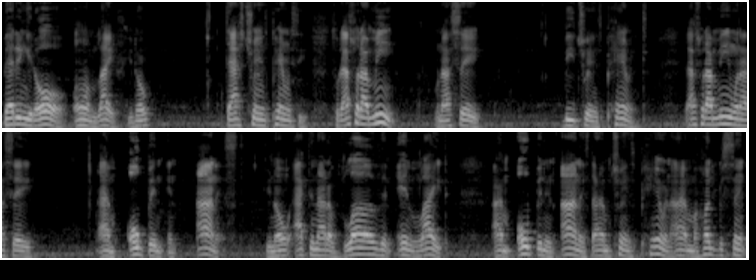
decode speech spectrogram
betting it all on life, you know? That's transparency. So that's what I mean when I say be transparent. That's what I mean when I say I'm open and honest, you know, acting out of love and in light. I'm open and honest. I am transparent. I am 100%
